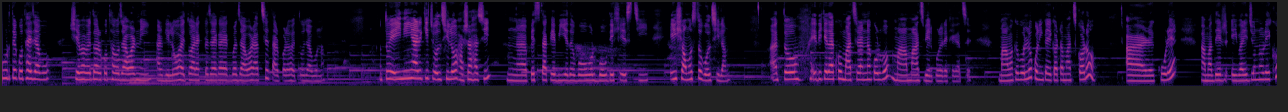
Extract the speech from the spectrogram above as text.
ঘুরতে কোথায় যাব? সেভাবে তো আর কোথাও যাওয়ার নেই। আর গেলেও হয়তো আর একটা জায়গায় একবার যাওয়ার আছে, তারপরে হয়তো যাব না। তো এই নিয়ে আর কি চলছিল হাসাহাসি। পেস্তাকে বিয়ে দেবো, ওর বউ দেখে এসছি, এই সমস্ত বলছিলাম। আর তো এদিকে দেখো মাছ রান্না করব, মা মাছ বের করে রেখে গেছে। মা আমাকে বলল, কণিকা এই কটা মাছ করো, আর করে আমাদের এই বাড়ির জন্য রেখো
